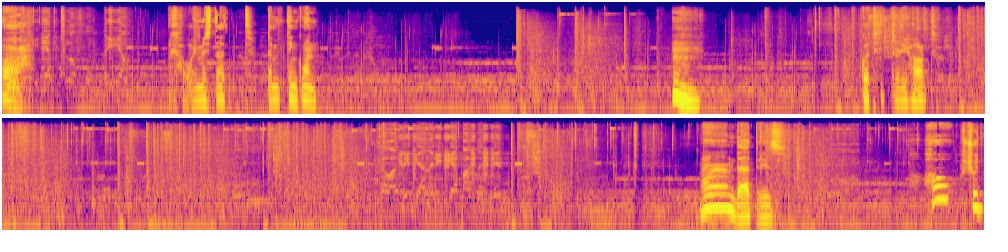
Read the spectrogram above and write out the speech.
Oh. How I missed that damn thing one. Hmm. Got hit really hard. And that is... How should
